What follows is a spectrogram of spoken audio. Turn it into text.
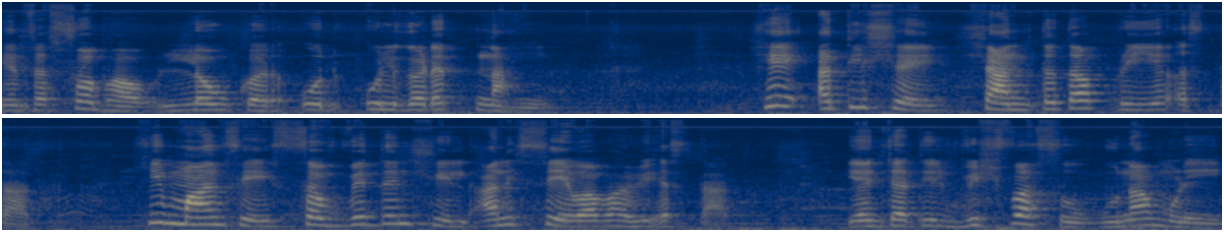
यांचा स्वभाव लवकर उल उलगडत नाही. हे अतिशय शांतताप्रिय असतात. ही माणसे संवेदनशील आणि सेवाभावी असतात. यांच्यातील विश्वासू गुणामुळे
